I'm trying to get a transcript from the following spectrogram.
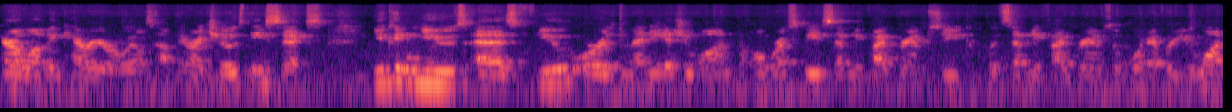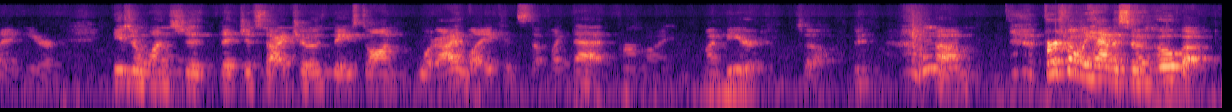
hair loving carrier oils out there. I chose these six. You can use as few or as many as you want. The whole recipe is 75 grams, so you can put 75 grams of whatever you want in here. These are ones that, that just I chose based on what I like and stuff like that for my, my beard. So, um, first one we have is jojoba.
